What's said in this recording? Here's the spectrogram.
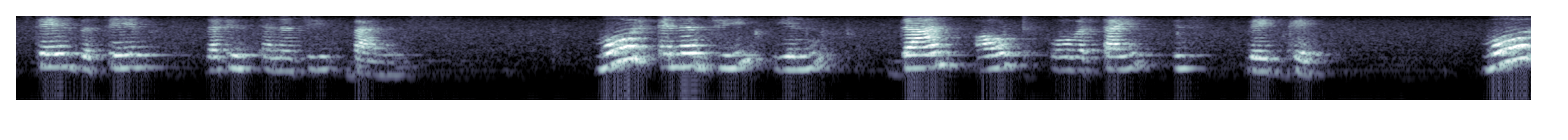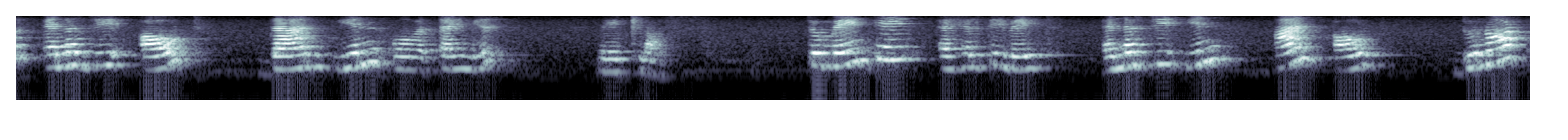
stays the same, that is energy balance. More energy in than out over time is weight gain. More energy out than in over time is weight loss. To maintain a healthy weight, energy in and out do not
